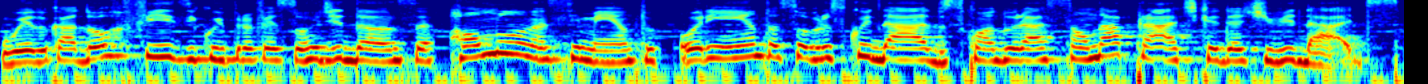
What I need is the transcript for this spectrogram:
O educador físico e professor de dança, Rômulo Nascimento, orienta sobre os cuidados com a duração da prática de atividades.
